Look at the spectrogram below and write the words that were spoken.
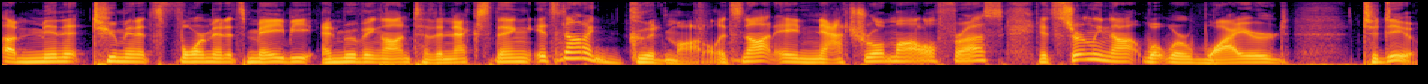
a minute, two minutes, four minutes, maybe, and moving on to the next thing. It's not a good model. It's not a natural model for us. It's certainly not what we're wired to do.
